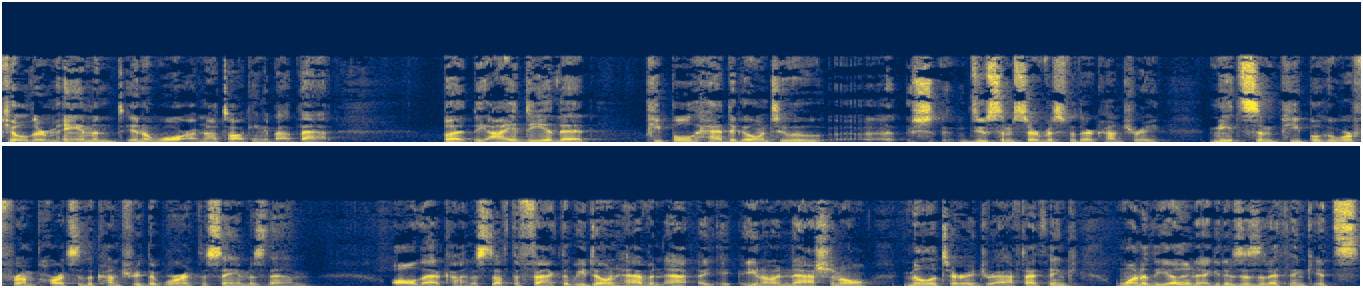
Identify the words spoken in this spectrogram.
killed or maimed in a war. I'm not talking about that. But the idea that people had to go into, uh, do some service for their country, meet some people who were from parts of the country that weren't the same as them, all that kind of stuff. The fact that we don't have an, a, you know, a national military draft, I think one of the other negatives is that I think it's,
